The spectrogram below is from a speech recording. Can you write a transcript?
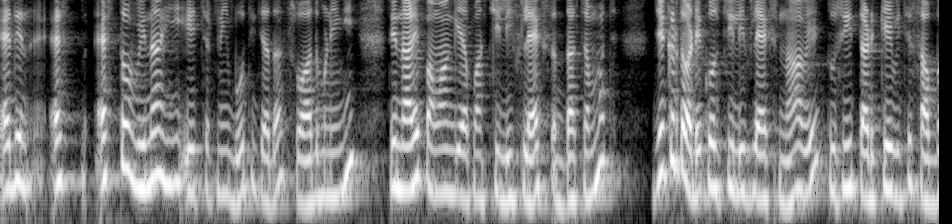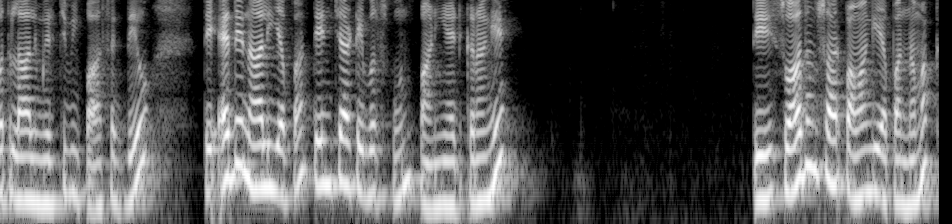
ਇਹਦੇ, ਇਸ ਇਸ ਤੋਂ ਬਿਨਾ ਹੀ ਇਹ ਚਟਣੀ ਬਹੁਤ ਹੀ ਜ਼ਿਆਦਾ ਸਵਾਦ ਬਣੇਗੀ। ਤੇ ਨਾਲੇ ਪਾਵਾਂਗੇ ਆਪਾਂ ਚਿਲੀ ਫਲੈਕਸ ਅੱਧਾ ਚਮਚ। ਜੇਕਰ ਤੁਹਾਡੇ ਕੋਲ ਚਿਲੀ ਫਲੈਕਸ ਨਾ ਹੋਵੇ ਤੁਸੀਂ ਤੜਕੇ ਵਿੱਚ ਸਾਬਤ ਲਾਲ ਮਿਰਚ ਵੀ ਪਾ ਸਕਦੇ ਹੋ। ਤੇ ਇਹਦੇ ਨਾਲ ਹੀ ਆਪਾਂ 3-4 ਟੇਬਲਸਪੂਨ ਪਾਣੀ ਐਡ ਕਰਾਂਗੇ। ਤੇ ਸਵਾਦ ਅਨੁਸਾਰ ਪਾਵਾਂਗੇ ਆਪਾਂ ਨਮਕ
